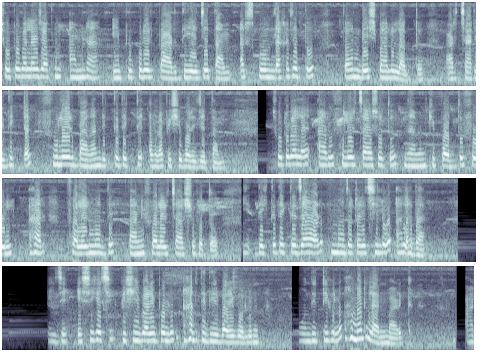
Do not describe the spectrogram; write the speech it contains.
ছোটবেলায় যখন আমরা এই পুকুরের পাড় দিয়ে যেতাম আর স্কুল দেখা যেত, তখন বেশ ভালো লাগতো। আর চারিদিকটা ফুলের বাগান দেখতে দেখতে আমরা পিসি বাড়ি যেতাম। ছোটবেলায় আরও ফুলের চাষ হতো, যেমন কি পদ্ম ফুল আর ফলের মধ্যে পানি ফলের চাষও হতো। দেখতে দেখতে যাওয়ার মজাটাই ছিল আলাদা। এই যে এসে গেছি, পিসির বাড়ি বলুন আর দিদির বাড়ি বলুন। মন্দিরটি হলো আমার ল্যান্ডমার্ক আর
